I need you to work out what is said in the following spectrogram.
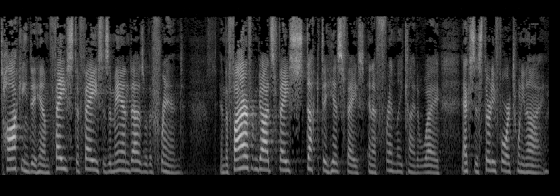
talking to him face to face as a man does with a friend. And the fire from God's face stuck to his face in a friendly kind of way. Exodus 34 29.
